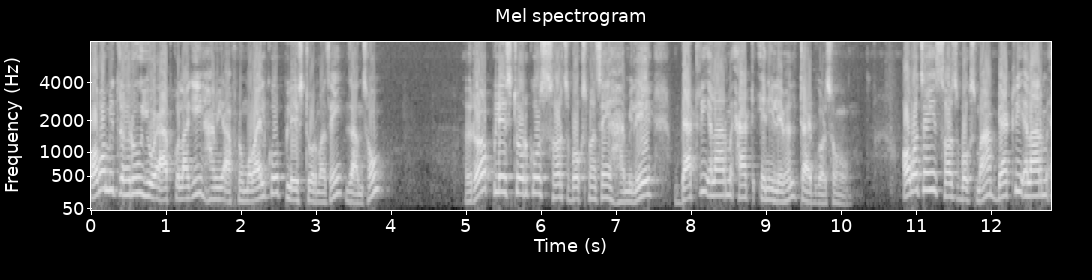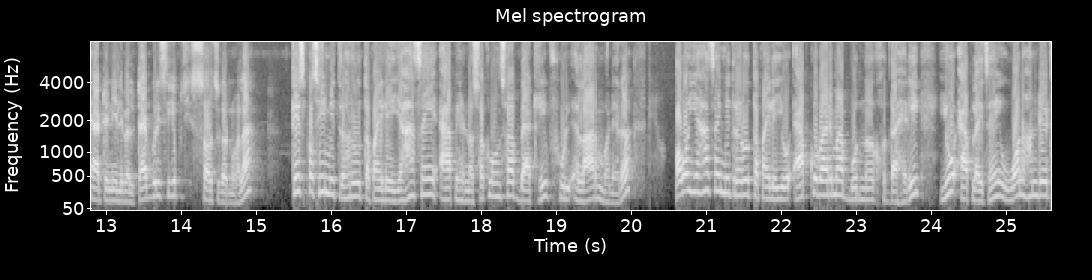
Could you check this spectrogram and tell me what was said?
अब मित्रहरू यो एपको लागि हामी आफ्नो मोबाइलको प्ले स्टोरमा चाहिँ जान्छौँ। र प्ले स्टोरको सर्च बक्समा चाहिँ हामीले battery alarm at any level type गर्छौँ। अब चाहिँ सर्च बक्समा battery alarm at any level type गरिसकेपछि सर्च गर्नुहोला। त्यसपछि मित्रहरू तपाईँले यहाँ चाहिँ एप हेर्न सक्नुहुन्छ ब्याट्री फुल एलार्म भनेर। अब यहाँ चाहिँ मित्रहरू तपाईँले यो एपको बारेमा बुझ्न खोज्दाखेरि यो एपलाई चाहिँ वान हन्ड्रेड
